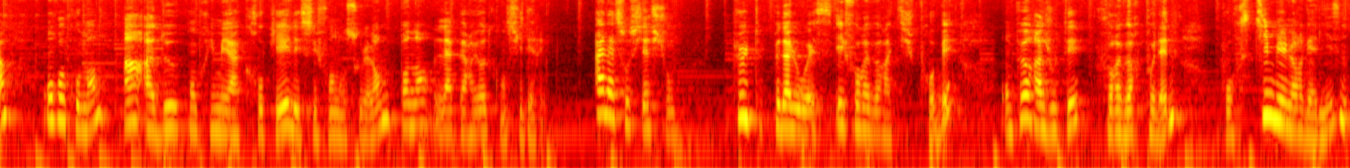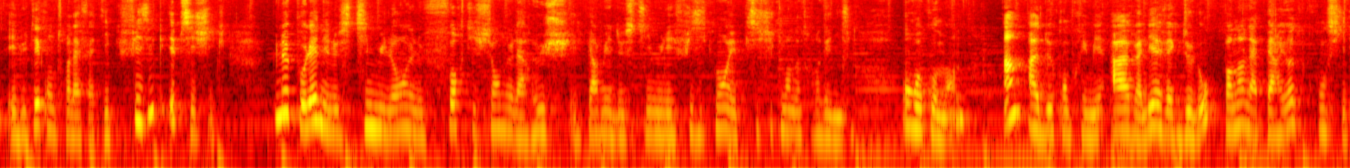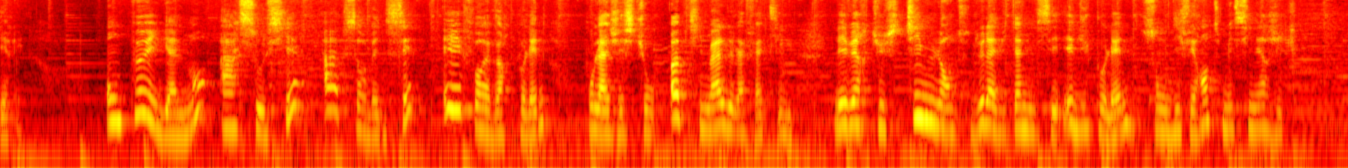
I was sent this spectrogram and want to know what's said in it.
On recommande 1 à 2 comprimés à croquer et laisser fondre sous la langue pendant la période considérée. À l'association Pulpe d'aloès et Forever Active Pro B, on peut rajouter Forever Pollen pour stimuler l'organisme et lutter contre la fatigue physique et psychique. Le pollen est le stimulant et le fortifiant de la ruche. Il permet de stimuler physiquement et psychiquement notre organisme. On recommande 1 à 2 comprimés à avaler avec de l'eau pendant la période considérée. On peut également associer Absorbent C et Forever Pollen pour la gestion optimale de la fatigue. Les vertus stimulantes de la vitamine C et du pollen sont différentes mais synergiques.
